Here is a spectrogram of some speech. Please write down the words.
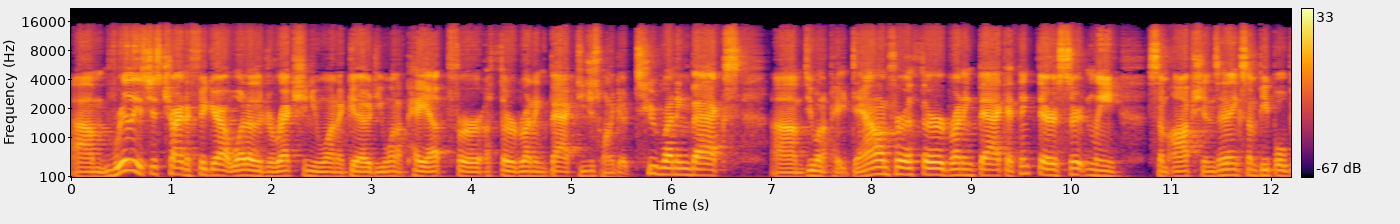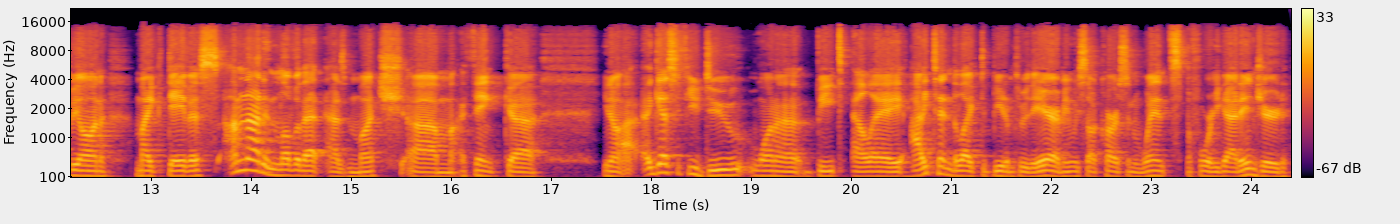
um, really, it's just trying to figure out what other direction you want to go. Do you want to pay up for a third running back? Do you just want to go two running backs? Um, do you want to pay down for a third running back? I think there are certainly some options. I think some people will be on Mike Davis. I'm not in love with that as much. Um, I think. Uh, you know, I, I guess if you do want to beat LA, I tend to like to beat them through the air. I mean, we saw Carson Wentz before he got injured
